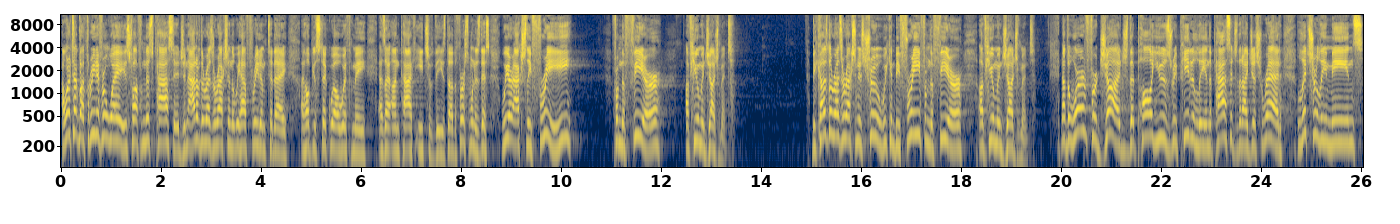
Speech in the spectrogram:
I want to talk about three different ways from this passage and out of the resurrection that we have freedom today. I hope you'll stick well with me as I unpack each of these. The, the first one is this we are actually free from the fear of human judgment. Because the resurrection is true, we can be free from the fear of human judgment. Now, the word for judge that Paul used repeatedly in the passage that I just read literally means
